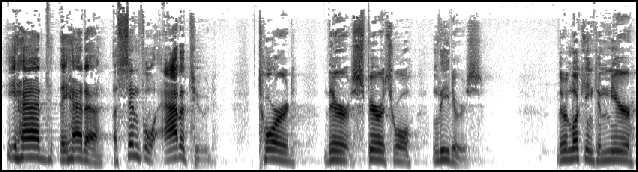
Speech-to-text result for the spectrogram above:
he had, they had a, a sinful attitude toward their spiritual leaders. They're looking to mere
